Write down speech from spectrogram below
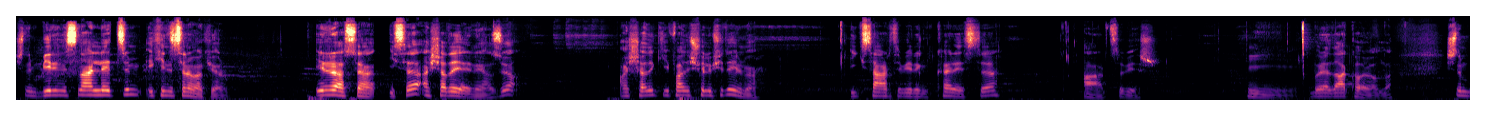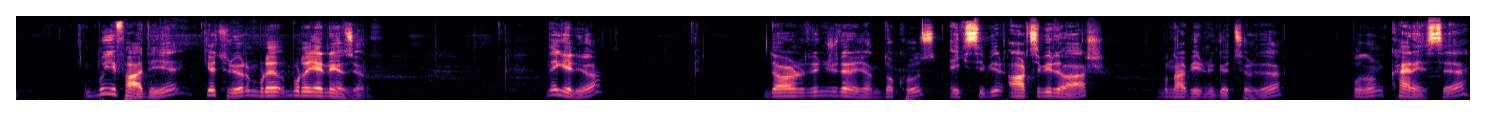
Şimdi birincisini hallettim. ikincisine bakıyorum. İrrasyonel ise aşağıda yerine yazıyor. Aşağıdaki ifade şöyle bir şey değil mi? x artı 1'in karesi artı 1. Hmm, böyle daha kolay oldu. Şimdi bu ifadeyi götürüyorum. Buraya, burada yerine yazıyorum. Ne geliyor? Dördüncü derecen 9 eksi 1 artı 1 var. Bunlar birini götürdü. Bunun karesi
